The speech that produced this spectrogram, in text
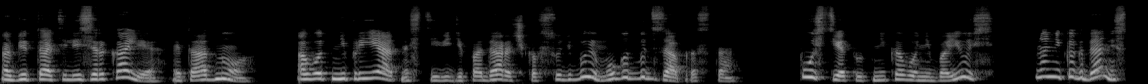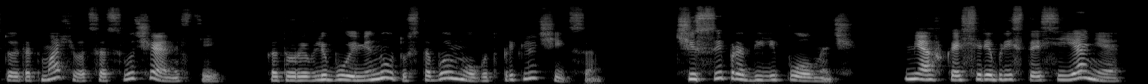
Обитатели зеркалья — это одно, а вот неприятности в виде подарочков судьбы могут быть запросто. Пусть я тут никого не боюсь, но никогда не стоит отмахиваться от случайностей, которые в любую минуту с тобой могут приключиться. Часы пробили полночь. Мягкое серебристое сияние,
